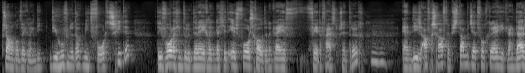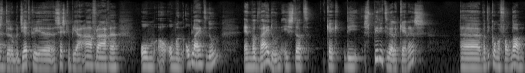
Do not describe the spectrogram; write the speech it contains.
persoonlijke ontwikkeling, die, die hoeven het ook niet voor te schieten. Die had je natuurlijk de regeling dat je het eerst voorschoot en dan krijg je 40, 50 procent terug. Mhm. En die is afgeschaft, daar heb je stapbudget voor gekregen. Je krijgt 1000 euro budget, kun je zes keer per jaar aanvragen om, eh, om een opleiding te doen. En wat wij doen is dat, kijk, die spirituele kennis, eh want die komen van Volendam.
